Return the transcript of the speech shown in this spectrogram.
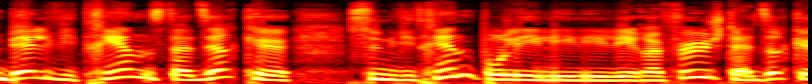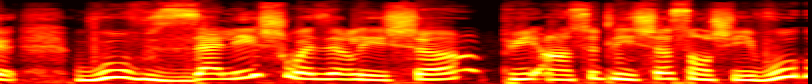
une belle vitrine, c'est-à-dire que c'est une vitrine pour les, les, les, refuges, c'est-à-dire que vous, vous allez choisir les chats, puis ensuite les chats sont chez vous,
